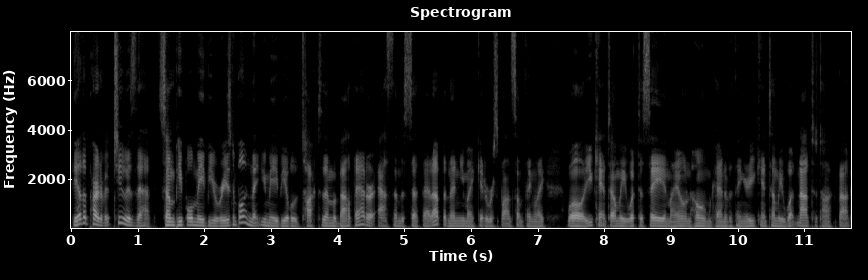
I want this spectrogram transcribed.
The other part of it too is that some people may be reasonable and that you may be able to talk to them about that or ask them to set that up. And then you might get a response something like, well, you can't tell me what to say in my own home, kind of a thing, or you can't tell me what not to talk about.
